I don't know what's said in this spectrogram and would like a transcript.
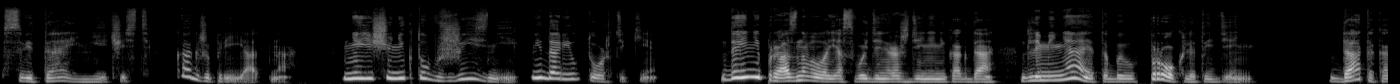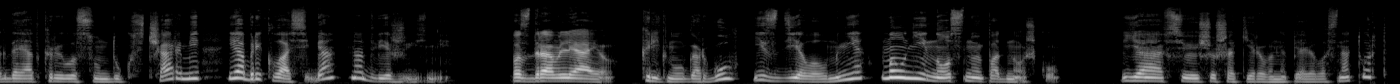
святая нечисть, как же приятно. Мне еще никто в жизни не дарил тортики. Да и не праздновала я свой день рождения никогда. Для меня это был проклятый день. Дата, когда я открыла сундук с чарами и обрекла себя на две жизни. «Поздравляю!» — крикнул Горгул и сделал мне молниеносную подножку. Я все еще шокированно пялилась на торт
